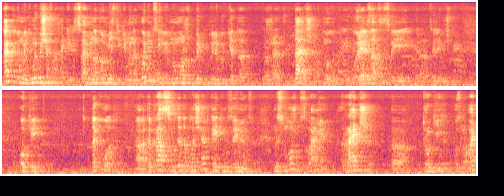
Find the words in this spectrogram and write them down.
как вы думаете, мы бы сейчас находились с вами на том месте, где мы находимся, или мы, может быть, были бы где-то уже дальше, ну, реализации своей э, цели личной? Окей. Так вот, а, как раз вот эта площадка этим и займется. Мы сможем с вами раньше э, других узнавать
